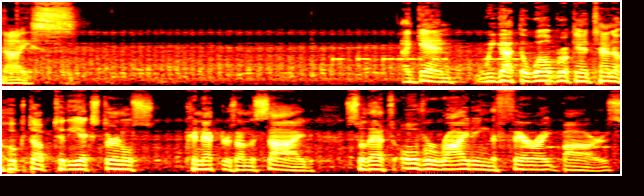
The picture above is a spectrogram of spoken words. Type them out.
Nice. Again, we got the Wellbrook antenna hooked up to the external connectors on the side, so that's overriding the ferrite bars.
